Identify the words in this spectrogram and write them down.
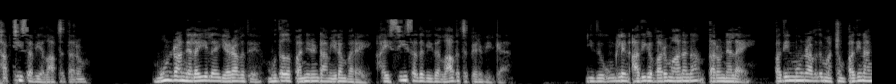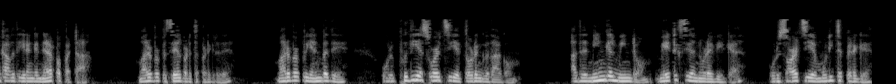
தப்டி சவிய லாபத்தை தரும். மூன்றாம் நிலையில ஏழாவது முதல் பன்னிரெண்டாம் இடம் வரை ஐசி சதவீத லாபத்தை பெறுவீங்க. இது உங்களின் அதிக வருமானம் தரும் நிலை. பதிமூன்றாவது மற்றும் பதினான்காவது இடங்கள் நிரப்பப்பட்டா மறுபிறப்பு செயல்படுத்தப்படுகிறது. மறுபிறப்பு என்பது ஒரு புதிய சுழற்சியை தொடங்குவதாகும். அது நீங்கள் மீண்டும் மேட்ரிக்ஸில் நுழைவீங்க. ஒரு சுழற்சியை முடித்த பிறகு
